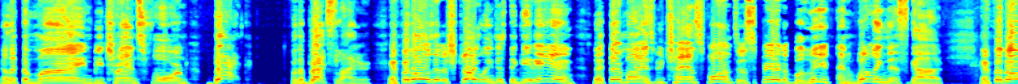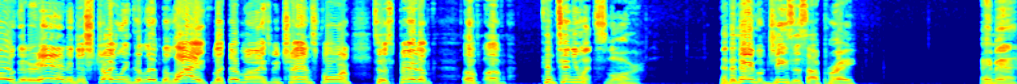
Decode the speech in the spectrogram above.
and let the mind be transformed back for the backslider. And for those that are struggling just to get in, let their minds be transformed to a spirit of belief and willingness, God. And for those that are in and just struggling to live the life, let their minds be transformed to a spirit of, of, of continuance, Lord. In the name of Jesus, I pray. Amen.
